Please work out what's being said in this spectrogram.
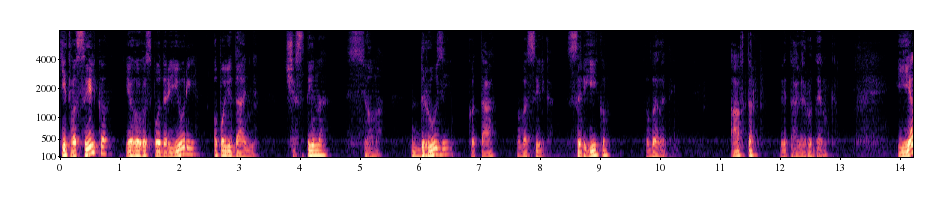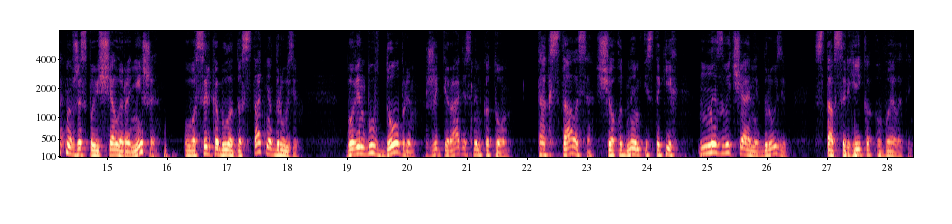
Кіт Василько, його господар Юрій, оповідання. Частина сьома. Друзі кота Василька. Сергійко Велетень. Автор Віталій Руденко. І як ми вже сповіщали раніше, у Василька було достатньо друзів, бо він був добрим, життєрадісним котом. Так сталося, що одним із таких незвичайних друзів став Сергійко Велетень,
